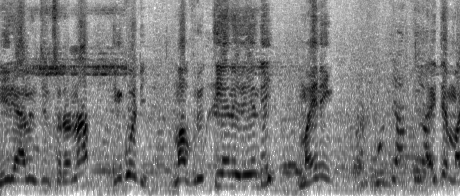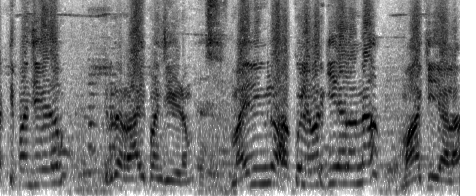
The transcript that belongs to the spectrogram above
మీరే ఆలోచించారన్నా ఇంకోటి మా వృత్తి అనేది ఏంది? మైనింగ్. అయితే మట్టి పని చేయడం లేదా రాయి పని చేయడం. మైనింగ్లో హక్కులు ఎవరికి ఇవ్వాలన్నా మాకు ఇవ్వాలా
